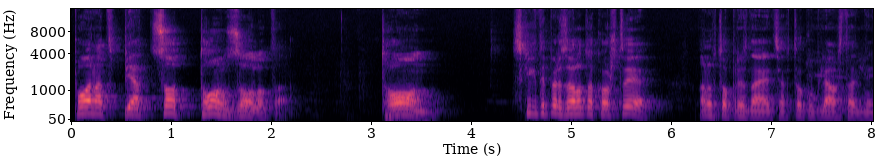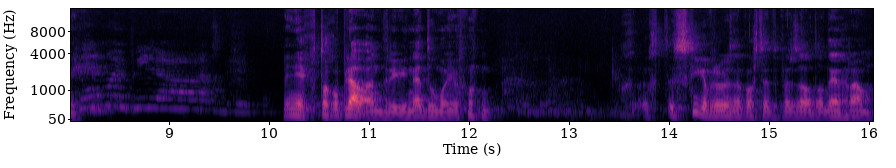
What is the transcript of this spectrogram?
понад 500 тонн золота. Тонн. Скільки тепер золото коштує? А хто признається, хто купляв Андрійка. Ні, ні, хто купляв Андрій, не думаю. Скільки приблизно коштує тепер золото? Один грам.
